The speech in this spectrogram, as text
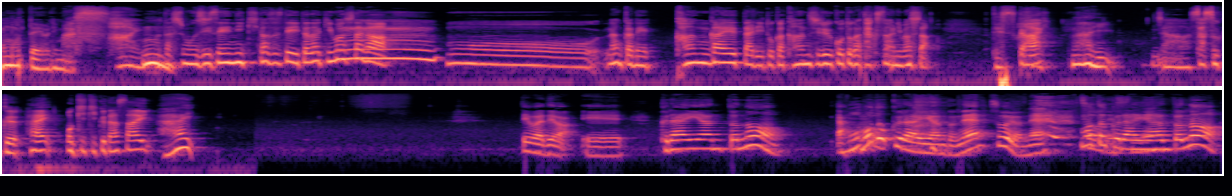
思っております。はい。はいうん、私も事前に聞かせていただきましたが、もう、なんかね、考えたりとか感じることがたくさんありました。ですか？はい。はい。じゃあ、早速、はい。お聞きください。はい。ではでは、えー、クライアントの、あ、元元クライアントね。そうよね。元クライアントの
